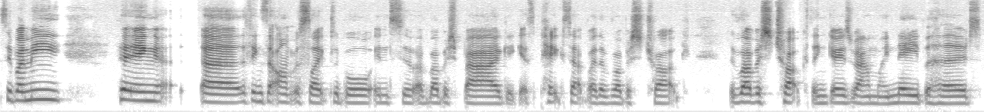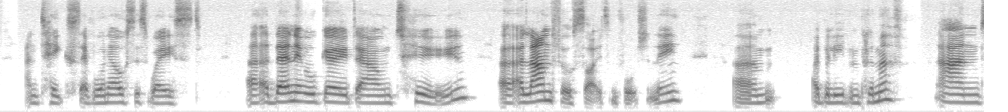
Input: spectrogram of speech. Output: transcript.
So by me putting uh, the things that aren't recyclable into a rubbish bag. It gets picked up by the rubbish truck. The rubbish truck then goes around my neighborhood and takes everyone else's waste. Uh, then it will go down to uh, a landfill site, unfortunately, um, I believe in Plymouth, and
